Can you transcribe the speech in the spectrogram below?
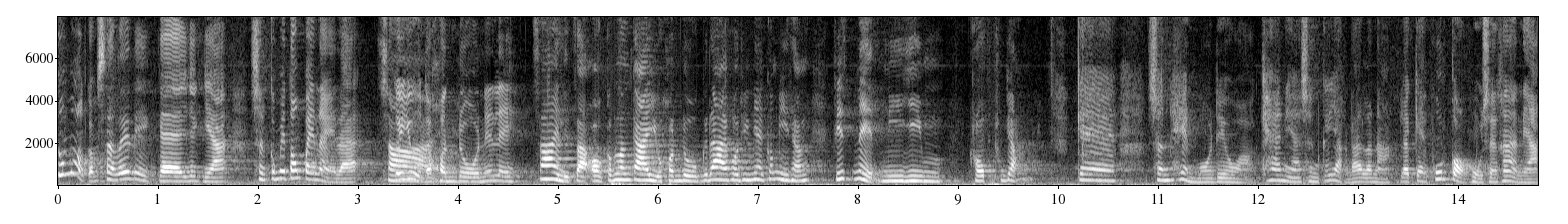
ก็เหมาะกับฉันเลยดิแกอย่างเงี้ยฉันก็ไม่ต้องไปไหนแล้วใช่ ก็อยู่แต่คอนโดนี่เลย ใช่หรือจะออกกำลังกายอยู่คอนโดก็ได้ เพราะที่เนี่ยก็มีทั้งฟิตเนสมียิมครบทุกอย่าง แกฉันเห็นโมเดลอะแค่เนี้ยฉันก็อยากได้แล้วนะ แล้วแกพูดกรอกหูฉันขนาดเนี้ย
